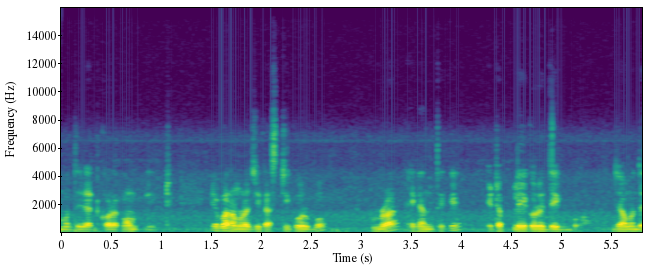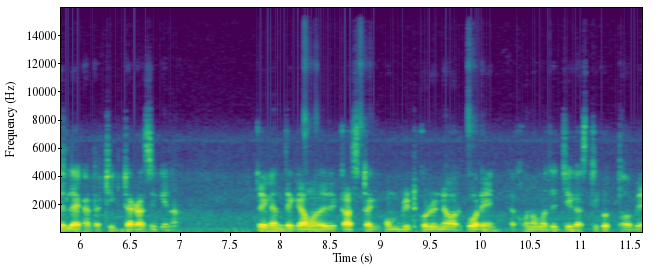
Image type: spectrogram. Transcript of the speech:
আমাদের অ্যাড করা কমপ্লিট এবার আমরা যে কাজটি করব, আমরা এখান থেকে এটা প্লে করে দেখব যে আমাদের লেখাটা ঠিকঠাক আছে কিনা। তো এখান থেকে আমাদের কাজটাকে কমপ্লিট করে নেওয়ার পরে এখন আমাদের যে কাজটি করতে হবে,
